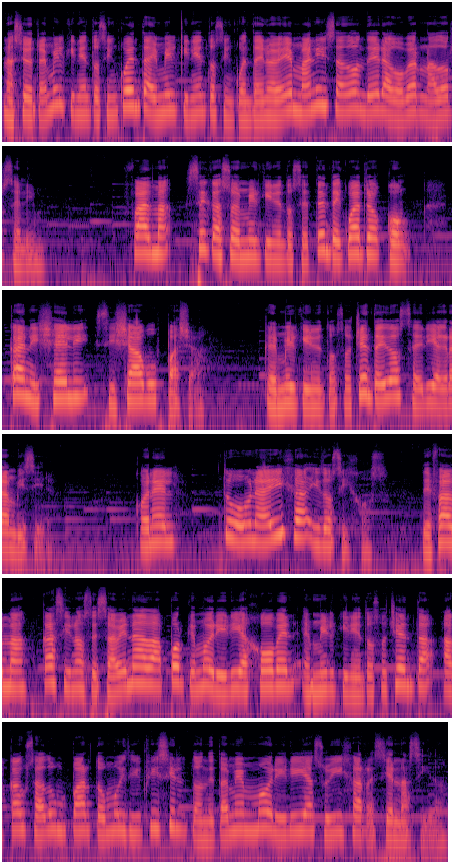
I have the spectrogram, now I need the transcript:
nació entre 1550 y 1559 en Manisa, donde era gobernador Selim. Fatma se casó en 1574 con Kanisheli Siyabus Pasha, que en 1582 sería gran visir. Con él tuvo una hija y dos hijos. De Fatma casi no se sabe nada porque moriría joven en 1580 a causa de un parto muy difícil donde también moriría su hija recién nacida.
